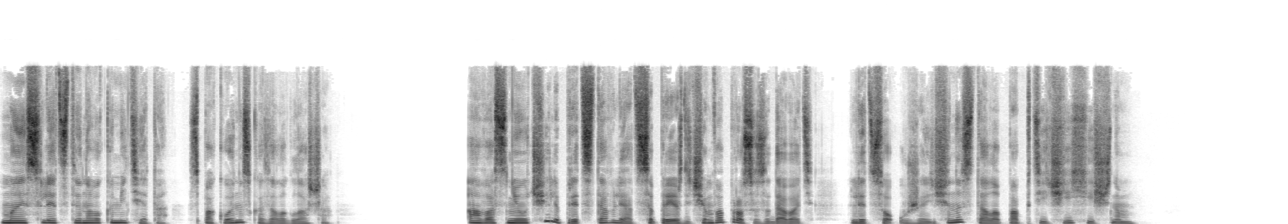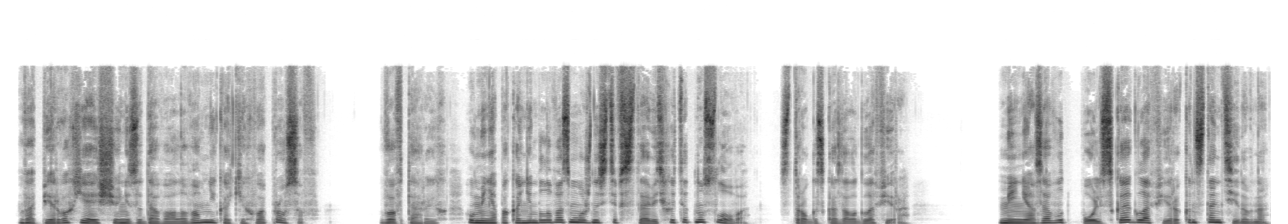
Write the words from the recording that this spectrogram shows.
«Мы из Следственного комитета», — спокойно сказала Глаша. «А вас не учили представляться, прежде чем вопросы задавать?» Лицо у женщины стало по птичьи хищным. «Во-первых, я еще не задавала вам никаких вопросов. Во-вторых, у меня пока не было возможности вставить хоть одно слово», — строго сказала Глафира. «Меня зовут Польская Глафира Константиновна».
